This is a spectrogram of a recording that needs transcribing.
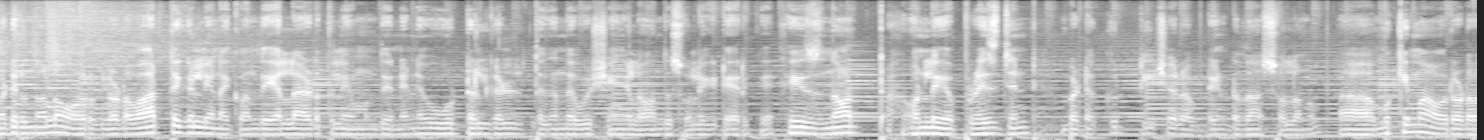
பட் இருந்தாலும் அவர்களோட வார்த்தைகள் எனக்கு வந்து எல்லா இடத்துலையும் வந்து நினைவு ஊட்டல்கள் தகுந்த விஷயங்களை வந்து சொல்லிக்கிட்டே இருக்கு. He is not only a president but a good teacher அப்படின்ட்டு தான் சொல்லணும் முக்கியமாக அவரோட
